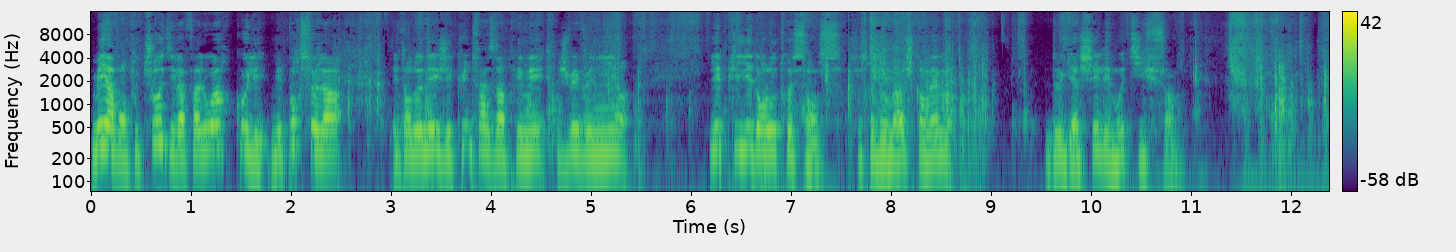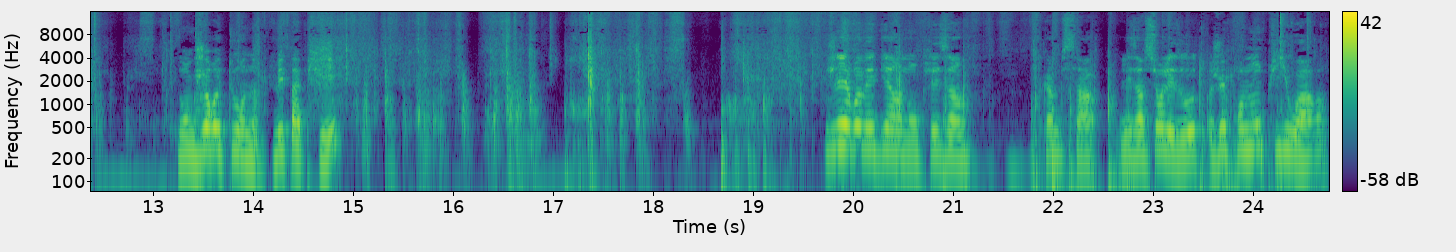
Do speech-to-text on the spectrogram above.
Mais avant toute chose, il va falloir coller. Mais pour cela, étant donné que j'ai qu'une phase d'imprimé, je vais venir les plier dans l'autre sens. Ce serait dommage quand même de gâcher les motifs. Donc, je retourne mes papiers. Je les remets bien, donc les uns comme ça, les uns sur les autres. Je vais prendre mon plioir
